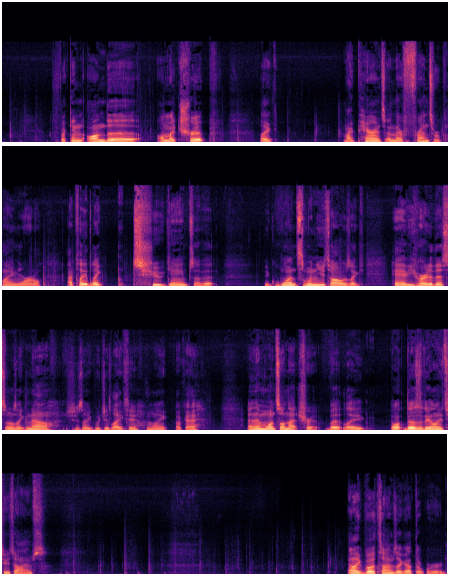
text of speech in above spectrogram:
fucking on the on my trip, like, my parents and their friends were playing Wordle. I played like two games of it. Like once when Utah was like, "Hey, have you heard of this?" and I was like, "No." She's like, "Would you like to?" I'm like, "Okay." And then once on that trip, but like, oh, those are the only two times. And like both times I got the word.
